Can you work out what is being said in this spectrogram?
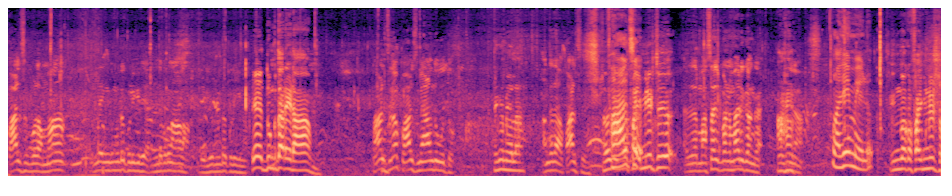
ஃபால்ஸுக்கு போகலாமா இல்லை இங்கே மட்டும் குளிக்குது அந்த பக்கம் ஆகலாம் இங்கே மட்டும் குளிக்கணும் ఏ దుంకుతారా ఇడా ஃபால்ஸ்னா ஃபால்ஸ் மேலேருந்து ஊற்றும் எங்க மேல அங்கே தான் ஃபால்ஸு ఫైవ్ మినిట్స్ அது మసాజ్ பண்ண மாதிரி இருக்காங்க అదే మేలు ఇంకొక ఫైవ్ మినిట్స్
